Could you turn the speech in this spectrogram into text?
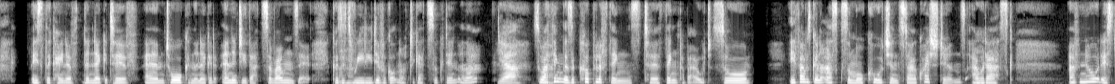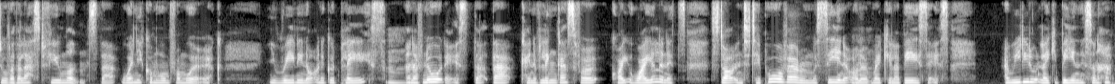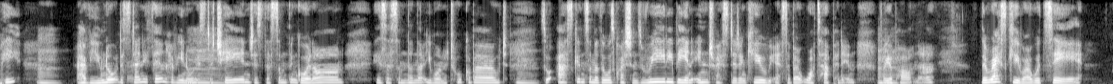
is the kind of the negative um, talk and the negative energy that surrounds it because it's really difficult not to get sucked into that. Yeah. So I think there's a couple of things to think about. So if I was going to ask some more coaching style questions, I would mm. ask I've noticed over the last few months that when you come home from work, you're really not in a good place. Mm. And I've noticed that that kind of lingers for quite a while and it's starting to tip over, and we're seeing it on a mm. regular basis. I really don't like you being this unhappy. Have you noticed anything? Have you noticed a hmm. change? Is there something going on? Is there something that you want to talk about? Hmm. So, asking some of those questions, really being interested and curious about what's happening for your mm-hmm. partner. The rescuer would say,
